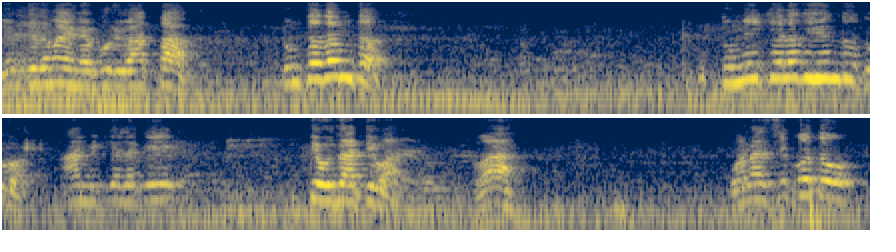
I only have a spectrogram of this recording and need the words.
एक दीड महिन्यापूर्वी आता. तुमचं जमत? तुम्ही केलं की हिंदुत्व. आम्ही केलं की तेव जातीवाद वा. कोणा शिकवतो?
